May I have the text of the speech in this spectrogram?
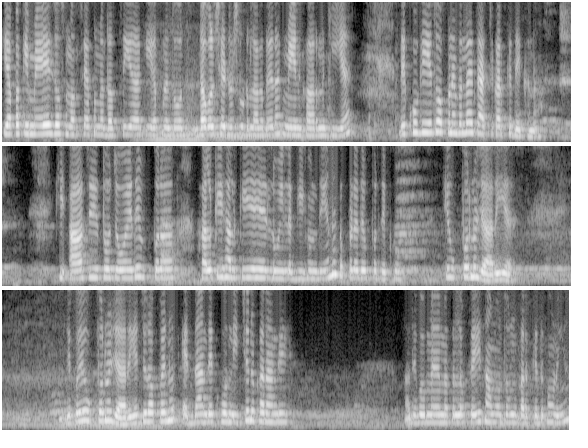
ਕਿ ਆਪਾਂ ਕਿਵੇਂ ਇਹ ਜੋ ਸਮੱਸਿਆ ਤੁਹਾਨੂੰ ਦੱਸੀ ਆ ਕਿ ਆਪਣੇ ਤੋਂ ਡਬਲ ਸ਼ੇਡਰ ਸੂਟ ਲੱਗਦਾ, ਇਹਦਾ ਮੇਨ ਕਾਰਨ ਕੀ ਹੈ? ਦੇਖੋ ਕਿ ਇਹ ਤੋਂ ਆਪਣੇ ਪਹਿਲਾਂ ਟੱਚ ਕਰਕੇ ਦੇਖਣਾ। ਕਿ ਆਹ ਚੀਜ਼ ਤੋਂ ਜੋ ਇਹਦੇ ਉੱਪਰ ਹਲਕੀ ਹਲਕੀ ਇਹ ਲੂਈ ਲੱਗੀ ਹੁੰਦੀ ਹੈ ਨਾ, ਕੱਪੜੇ ਦੇ ਉੱਪਰ ਦੇਖੋ, ਇਹ ਉੱਪਰ ਨੂੰ ਜਾ ਰਹੀ ਹੈ। ਦੇਖੋ, ਇਹ ਉੱਪਰ ਨੂੰ ਜਾ ਰਹੀ ਹੈ। ਜਦੋਂ ਆਪਾਂ ਇਹਨੂੰ ਇਦਾਂ ਦੇਖੋ, ਨੀਚੇ ਨੂੰ ਕਰਾਂਗੇ ਆ ਦੇਖੋ, ਮੈਂ ਮਤਲਬ ਕਈ ਥਾਵਾਂ ਤੁਹਾਨੂੰ ਕਰਕੇ ਦਿਖਾਉਣੀ ਆ।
